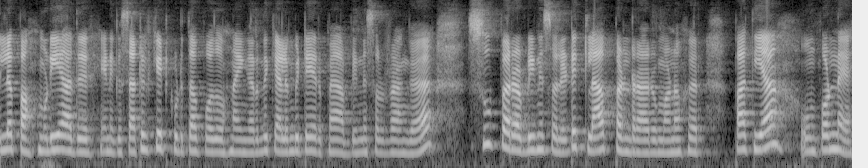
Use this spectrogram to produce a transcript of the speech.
இல்லைப்பா முடியாது. எனக்கு சர்டிஃபிகேட் கொடுத்தா போதும். நான் இங்கேருந்து கிளம்பிட்டே இருப்பேன் அப்படின்னு சொல்கிறாங்க சூப்பர் அப்படின்னு சொல்லிட்டு கிளாப் பண்ணுறாரு மனோகர் பாத்தியா உன் பொண்ணு?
